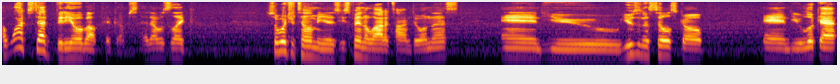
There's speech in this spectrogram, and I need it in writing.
I watched that video about pickups and I was like, so what you're telling me is you spend a lot of time doing this and you use an oscilloscope and you look at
